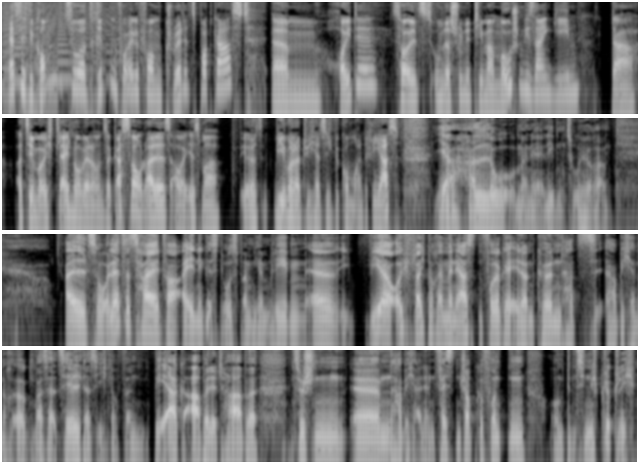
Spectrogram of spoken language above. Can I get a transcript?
Herzlich willkommen zur dritten Folge vom Credits Podcast. Ähm, heute soll es um das schöne Thema Motion Design gehen. Da erzählen wir euch gleich noch, wer unser Gast war und alles. Aber erstmal, wie immer natürlich herzlich willkommen, Andreas. Ja, hallo, meine lieben Zuhörer. Also, letzte Zeit war einiges los bei mir im Leben. Äh, wie ihr euch vielleicht noch an meine ersten Folge erinnern könnt, habe ich ja noch irgendwas erzählt, dass ich noch für ein BR gearbeitet habe. Inzwischen ähm, habe ich einen festen Job gefunden und bin ziemlich glücklich.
